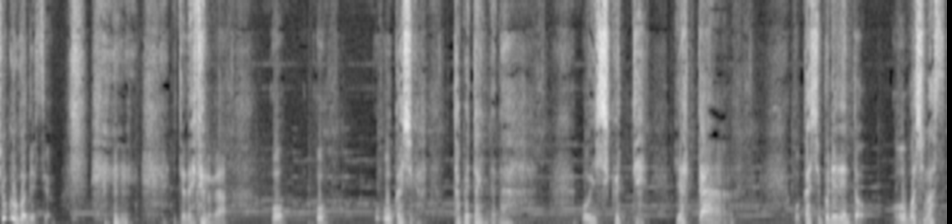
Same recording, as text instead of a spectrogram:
直後ですよ。いただいたのが、お、お、お菓子が食べたいんだな。美味しくって、やったーお菓子プレゼント応募します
